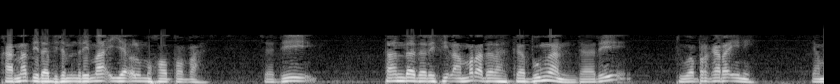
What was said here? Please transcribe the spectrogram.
karena tidak bisa menerima ul mukhatabah. Jadi tanda dari fil amr adalah gabungan dari dua perkara ini. Yang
